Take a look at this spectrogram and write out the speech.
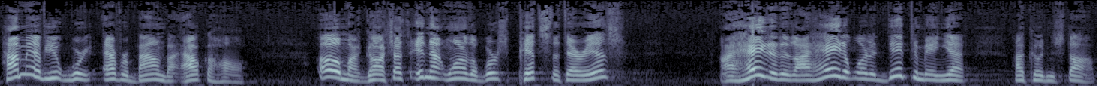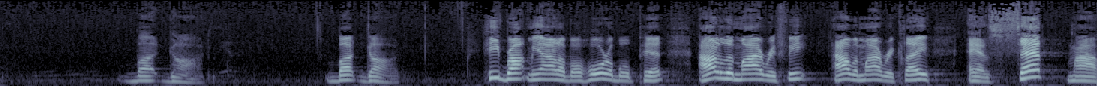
How many of you were ever bound by alcohol? Oh my gosh, that's, isn't that one of the worst pits that there is? I hated it. I hated what it did to me, and yet I couldn't stop. But God. But God. He brought me out of a horrible pit, out of the miry feet, out of the miry clay, and set my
